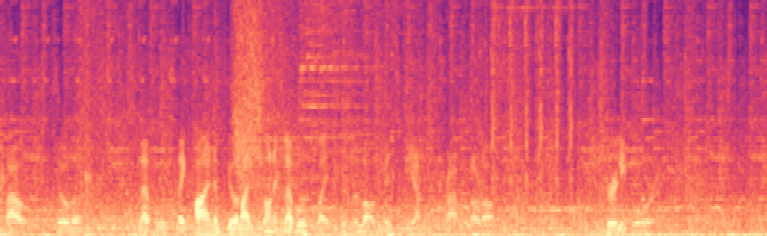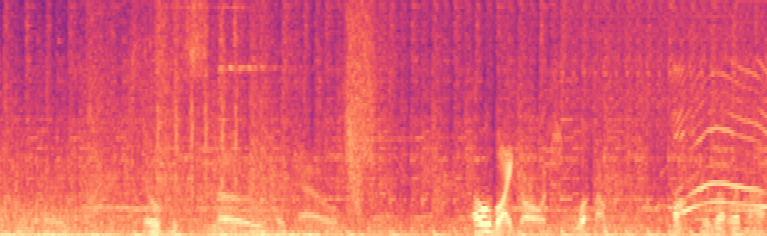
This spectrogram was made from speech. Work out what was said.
about Silver levels. They kind of feel like Sonic levels, like there's a lot of bits you have to travel a lot, which is really boring. Silver's slow as hell. Oh my god! What the fuck was up with that?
